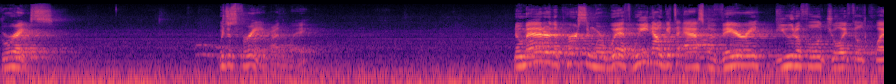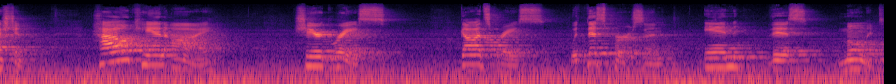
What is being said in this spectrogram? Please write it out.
grace. Which is free, by the way. No matter the person we're with, we now get to ask a very beautiful, joy filled question How can I share grace, God's grace, with this person in this moment?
